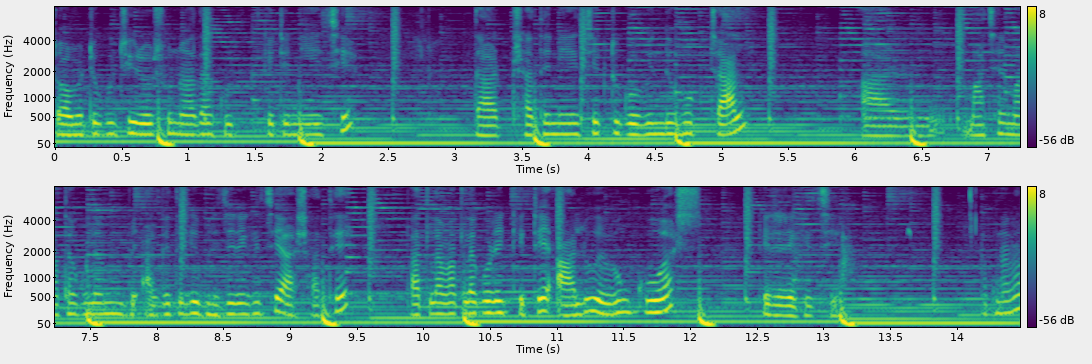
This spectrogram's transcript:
টমেটো কুচি, রসুন, আদা কেটে নিয়েছি। তার সাথে নিয়েছি একটু গোবিন্দভোগ চাল। আর মাছের মাথাগুলো আমি আগে থেকে ভেজে রেখেছি, আর সাথে পাতলা পাতলা করে কেটে আলু এবং কুয়াশ কেটে রেখেছি। আপনারা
